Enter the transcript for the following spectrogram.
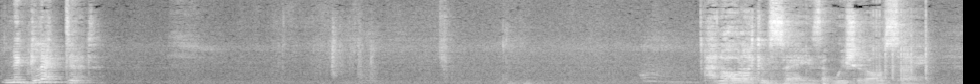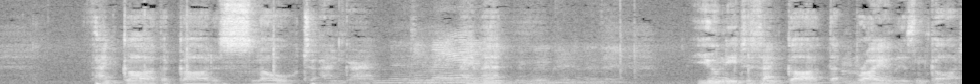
neglected. And all I can say is that we should all say, Thank God that God is slow to anger. Amen. Amen. Amen. You need to thank God that Brian isn't God.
